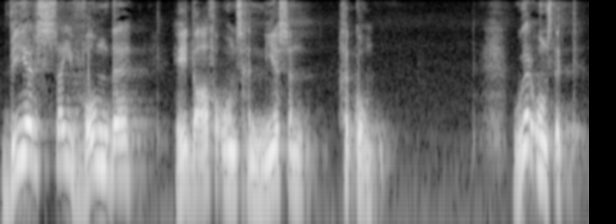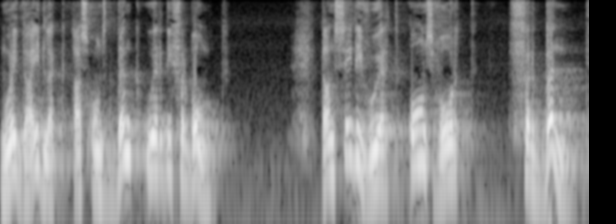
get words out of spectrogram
Deur sy wonde het daar vir ons genesing gekom. Hoor ons dit mooi duidelik as ons dink oor die verbond. Dan sê die woord ons word verbind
